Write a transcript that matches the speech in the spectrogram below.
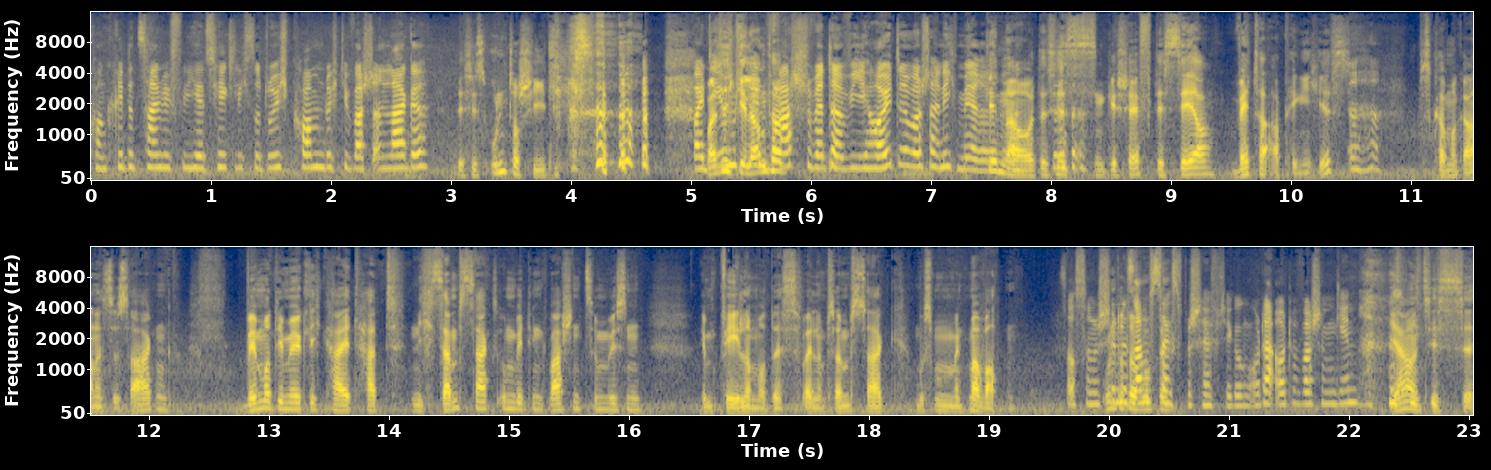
konkrete Zahlen, wie viele hier täglich so durchkommen durch die Waschanlage? Das ist unterschiedlich. Bei Was dem ich gelernt habe- Waschwetter wie heute wahrscheinlich mehrere. Genau, das ist ein Geschäft, das sehr wetterabhängig ist. Das kann man gar nicht so sagen. Wenn man die Möglichkeit hat, nicht samstags unbedingt waschen zu müssen, empfehlen wir das, weil am Samstag muss man manchmal warten. ist auch so eine schöne. Samstagsbeschäftigung, oder? Autowaschen gehen. Ja, und es ist äh,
